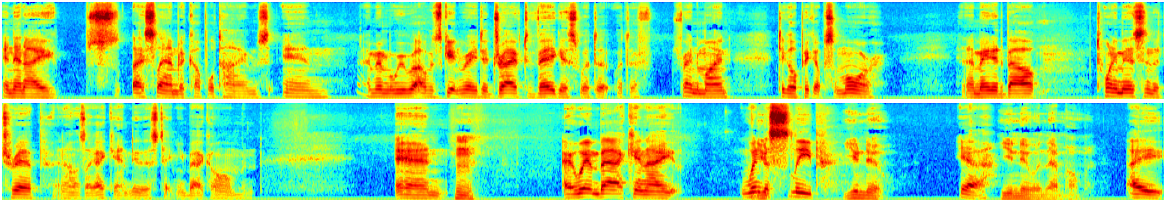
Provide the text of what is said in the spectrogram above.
and then I I slammed a couple times, and I remember we were, I was getting ready to drive to Vegas with a with a friend of mine to go pick up some more, and I made it about twenty minutes into the trip, and I was like, I can't do this. Take me back home, and and Hmm. I went back and I went You- to sleep. you knew Yeah, you knew in that moment I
